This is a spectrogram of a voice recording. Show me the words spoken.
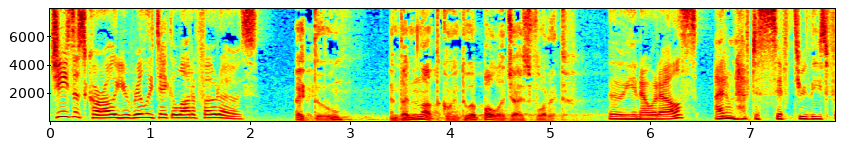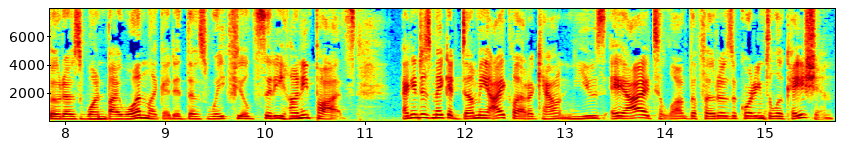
Jesus, Karl, you really take a lot of photos. I do, and I'm not going to apologize for it. Ooh, you know what else? I don't have to sift through these photos one by one like I did those Wakefield City honeypots. I can just make a dummy iCloud account and use AI to log the photos according to location,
